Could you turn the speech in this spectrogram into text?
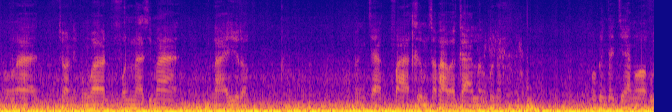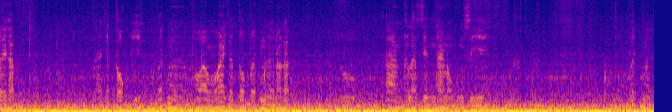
เพราะว่าช่วงนี้ผมว่าฝนนาซิมาหลายอยู่ดอกหลังจากฝ่าคืมสภาพอากาศเราคุณนะว่าเป็นแต่แจ้งออกเลยครับ อาจจะตกอีกเบิดมือ ว่าผมว่าจะตกเบิดมือนะครับ อยู่ทางกระสินทางหนองกรุงศรีตกเบิดมือ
